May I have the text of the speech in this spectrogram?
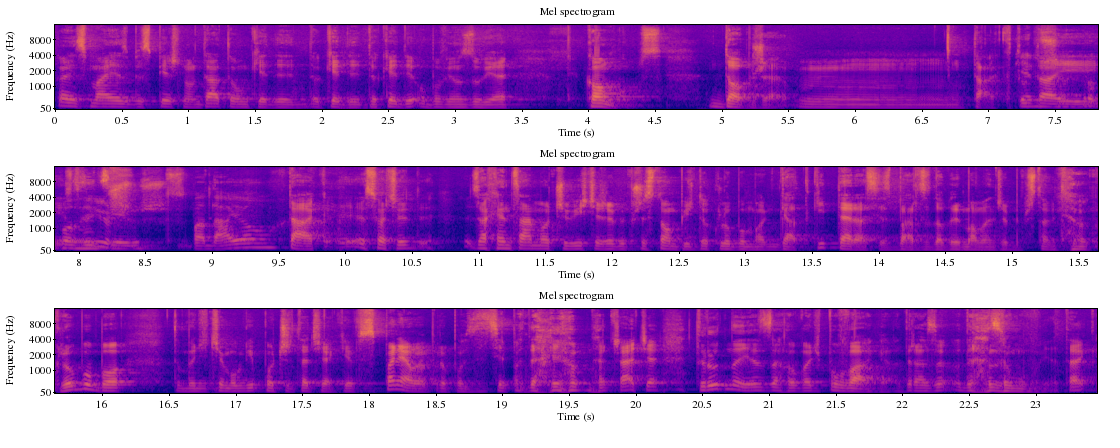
Koniec maja jest bezpieczną datą, kiedy, do, kiedy, do kiedy obowiązuje konkurs. Dobrze. Mm, tak, Pierwsze tutaj propozycje już, już, spadają. tak, e, słuchajcie, zachęcamy oczywiście, żeby przystąpić do klubu Maggatki. Teraz jest bardzo dobry moment, żeby przystąpić do klubu, bo tu będziecie mogli poczytać, jakie wspaniałe propozycje padają na czacie. Trudno jest zachować powagę, od razu, od razu mówię, tak?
